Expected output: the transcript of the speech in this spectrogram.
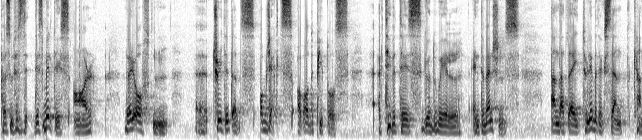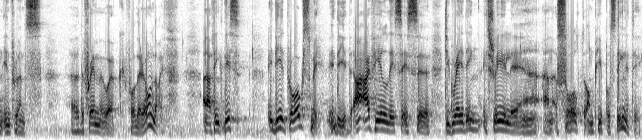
persons with disabilities are very often uh, treated as objects of other people's activities, goodwill, interventions, and that they, to a limited extent, can influence uh, the framework for their own life. And I think this indeed provokes me, indeed. I, I feel this is uh, degrading. It's really uh, an assault on people's dignity.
